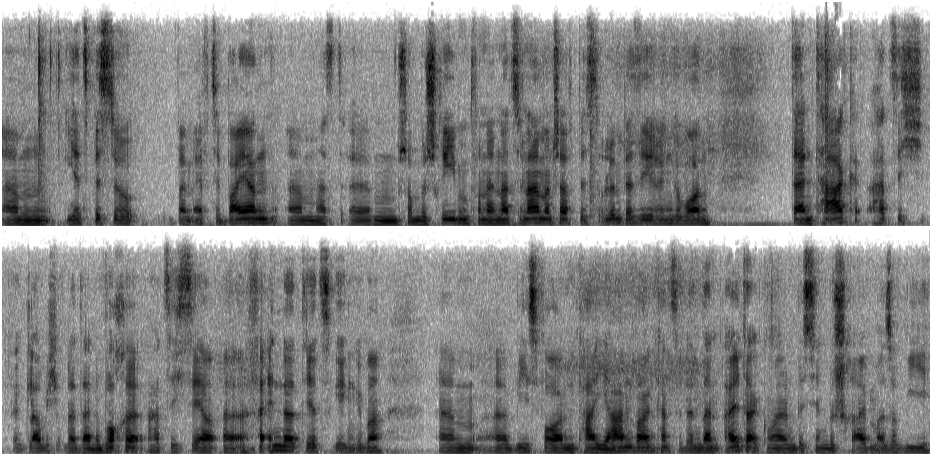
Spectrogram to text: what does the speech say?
Ähm, jetzt bist du beim FC Bayern, ähm, hast ähm, schon beschrieben, von der Nationalmannschaft bist Olympiasiegerin geworden. Dein Tag hat sich, äh, glaube ich, oder deine Woche hat sich sehr äh, verändert jetzt gegenüber, ähm, äh, wie es vor ein paar Jahren war. Kannst du denn deinen Alltag mal ein bisschen beschreiben? Also wie,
